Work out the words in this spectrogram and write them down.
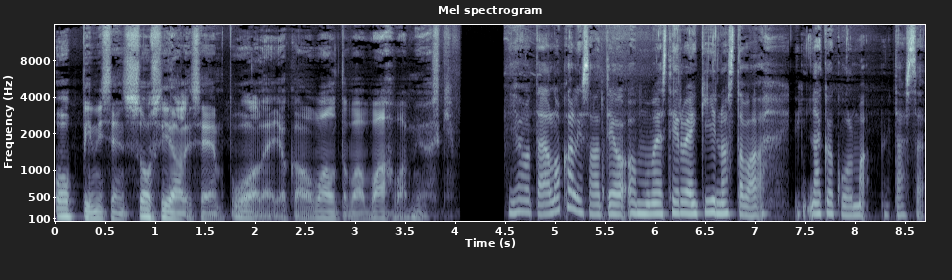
oppimisen sosiaaliseen puoleen, joka on valtavan vahva myöskin. Joo, tämä lokalisaatio on mun mielestä hirveän kiinnostava näkökulma tässä,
